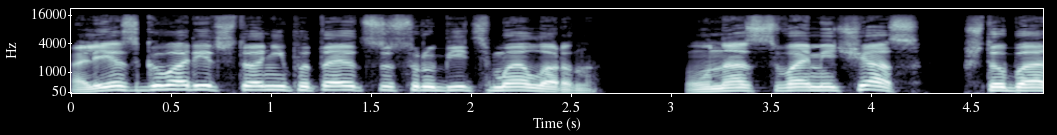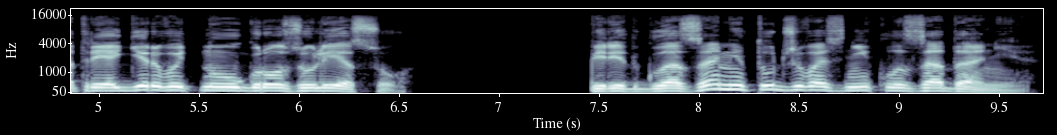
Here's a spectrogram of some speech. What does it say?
Лес говорит, что они пытаются срубить Мелорн. У нас с вами час, чтобы отреагировать на угрозу лесу. Перед глазами тут же возникло задание.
